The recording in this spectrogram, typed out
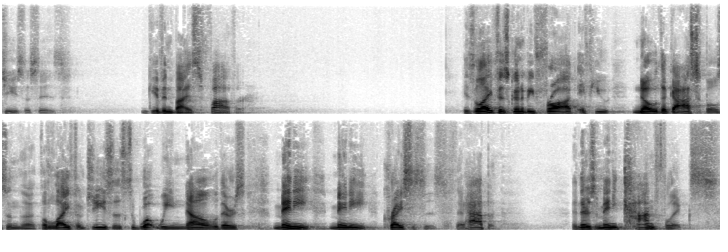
Jesus is, given by his Father. His life is going to be fraught if you know the Gospels and the, the life of Jesus, what we know. There's many, many crises that happen, and there's many conflicts.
